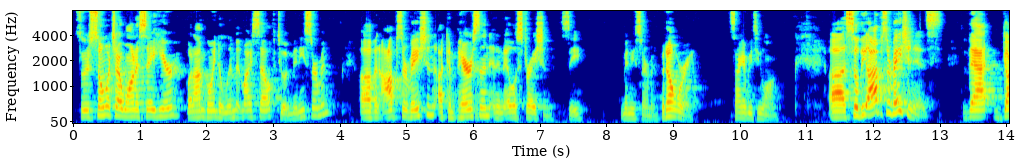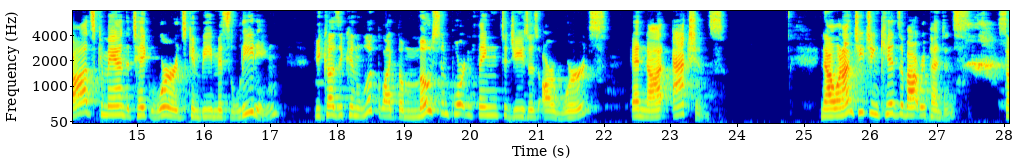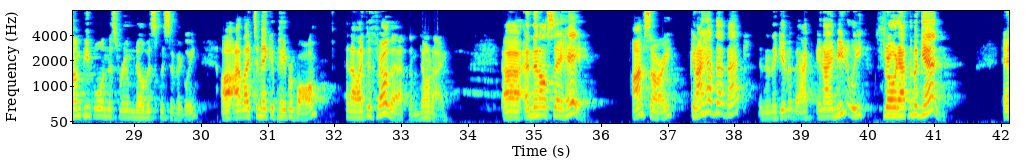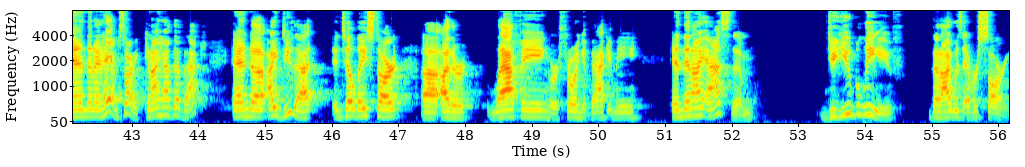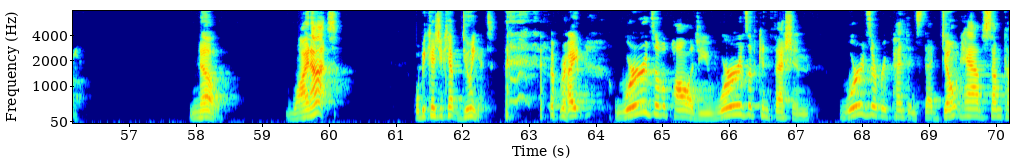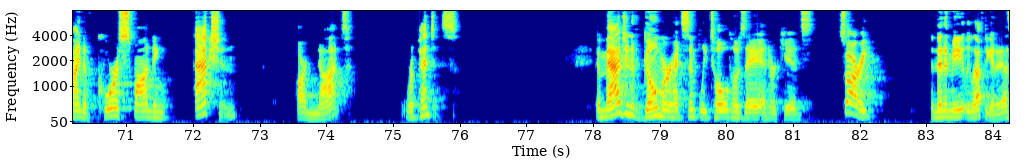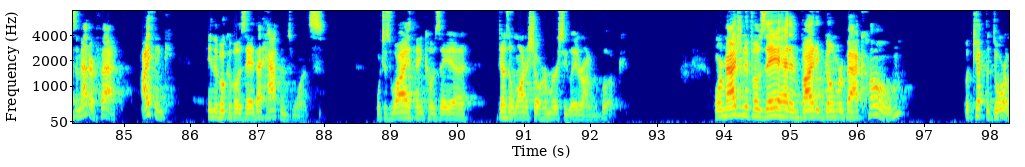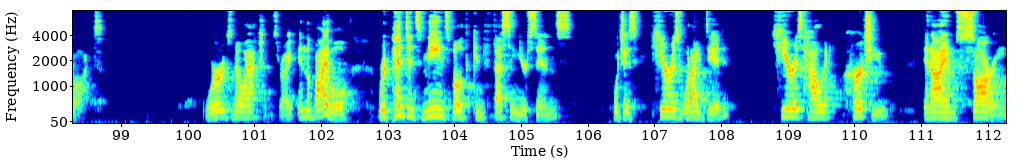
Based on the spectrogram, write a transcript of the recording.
So there's so much I want to say here, but I'm going to limit myself to a mini sermon of an observation, a comparison, and an illustration. See? Mini sermon. But don't worry, it's not going to be too long. Uh, so the observation is that God's command to take words can be misleading because it can look like the most important thing to Jesus are words and not actions. Now, when I'm teaching kids about repentance, some people in this room know this specifically. Uh, I like to make a paper ball, and I like to throw that at them, don't I? Uh, and then I'll say, hey, I'm sorry. Can I have that back? And then they give it back, and I immediately throw it at them again. And then I, hey, I'm sorry. Can I have that back? And uh, I do that until they start uh, either laughing or throwing it back at me. And then I ask them, do you believe that I was ever sorry? No. Why not? Well, because you kept doing it, right? Words of apology, words of confession, words of repentance that don't have some kind of corresponding action are not repentance. Imagine if Gomer had simply told Hosea and her kids, sorry, and then immediately left again. And as a matter of fact, I think in the book of Hosea, that happens once, which is why I think Hosea doesn't want to show her mercy later on in the book. Or imagine if Hosea had invited Gomer back home, but kept the door locked. Words, no actions, right? In the Bible, repentance means both confessing your sins, which is, here is what I did, here is how it hurt you, and I am sorry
